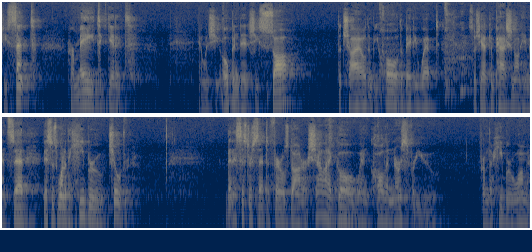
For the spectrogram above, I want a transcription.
she sent her maid to get it. And when she opened it, she saw the child, and behold, the baby wept. So she had compassion on him and said, This is one of the Hebrew children. Then his sister said to Pharaoh's daughter, Shall I go and call a nurse for you from the Hebrew woman,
